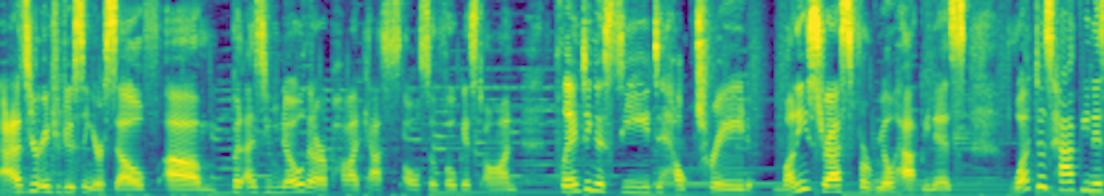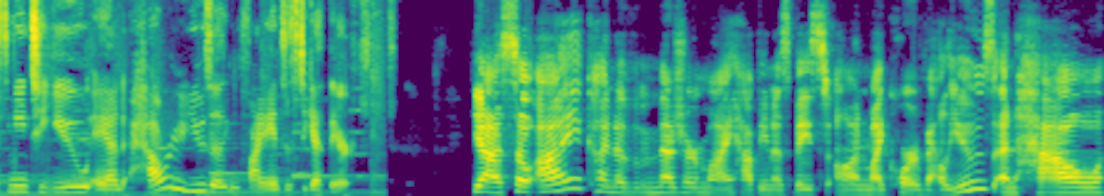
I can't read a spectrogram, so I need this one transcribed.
as you're introducing yourself, um, but as you know that our podcast is also focused on planting a seed to help trade money stress for real happiness. What does happiness mean to you, and how are you using finances to get there? Yeah, so I kind of measure my happiness based on my core values and how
